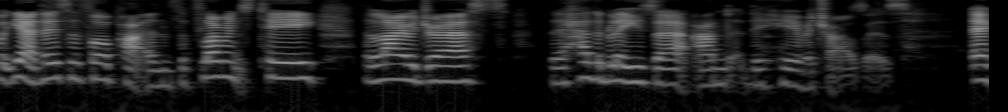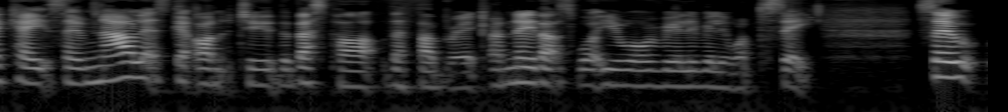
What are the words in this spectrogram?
But yeah those are the four patterns the Florence tee the Lyra dress the Heather blazer and the Hero trousers okay so now let's get on to the best part the fabric. I know that's what you all really really want to see. So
